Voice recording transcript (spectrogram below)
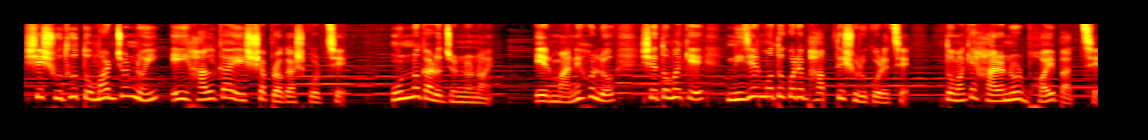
সে শুধু তোমার জন্যই এই হালকা ঈর্ষা প্রকাশ করছে। অন্য কারোর জন্য নয়। এর মানে হলো, সে তোমাকে নিজের মতো করে ভাবতে শুরু করেছে। তোমাকে হারানোর ভয় পাচ্ছে।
